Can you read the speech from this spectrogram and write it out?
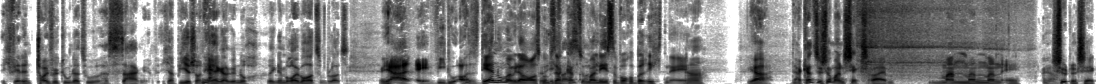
Ich werde den Teufel tun dazu, was sagen. Ich habe hier schon Ärger genug wegen dem Räuber Hotzenplotz. Ja, ey, wie du aus der Nummer wieder rauskommst, da kannst du mal nicht. nächste Woche berichten, ey. Ja. Ja, da kannst du schon mal einen Scheck schreiben. Mann, Mann, Mann, ey. Schüttelscheck.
